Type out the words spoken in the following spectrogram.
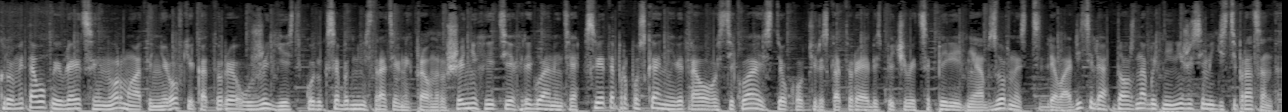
Кроме того, появляется и норма о тонировке, которая уже есть в Кодексе об административных правонарушениях и техрегламенте. Светопропускание ветрового стекла и стекол, через которые обеспечивается передняя обзорность для водителя, должна быть не ниже 70%.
